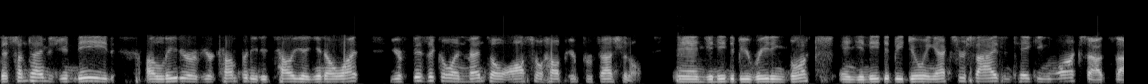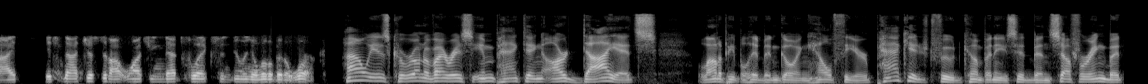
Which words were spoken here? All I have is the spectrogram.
That sometimes you need a leader of your company to tell you, you know what, your physical and mental also help your professional. And you need to be reading books and you need to be doing exercise and taking walks outside. It's not just about watching Netflix and doing a little bit of work. How is coronavirus impacting our diets? A lot of people had been going healthier. Packaged food companies had been suffering, but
